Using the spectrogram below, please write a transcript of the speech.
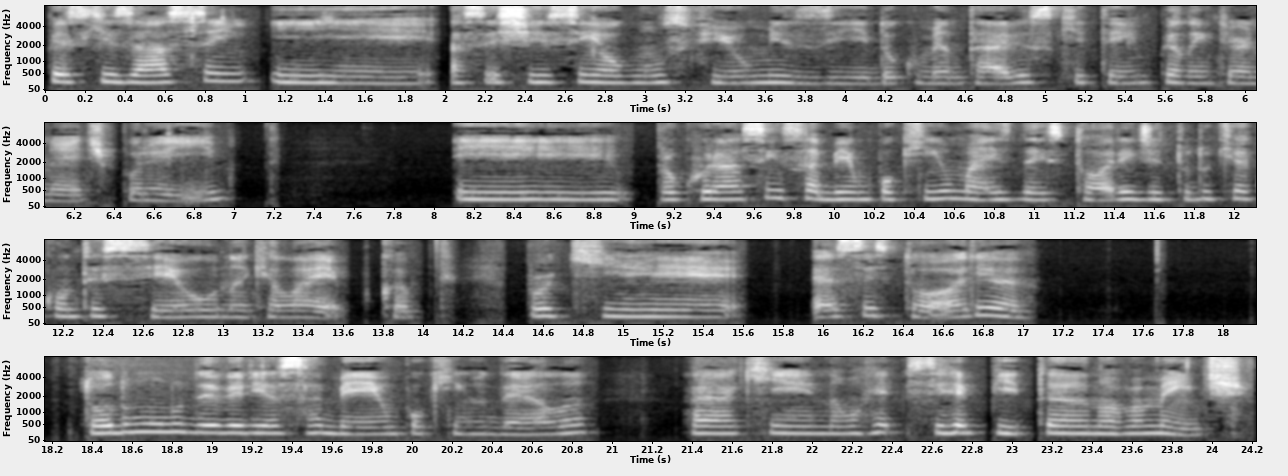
pesquisassem e assistissem alguns filmes e documentários que tem pela internet por aí. E procurassem saber um pouquinho mais da história de tudo que aconteceu naquela época, porque essa história todo mundo deveria saber um pouquinho dela para que não se repita novamente.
